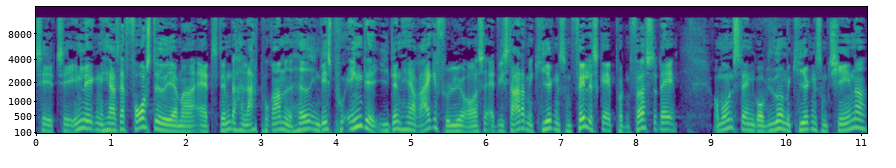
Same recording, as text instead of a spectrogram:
til, til indlæggene her, så der forestillede jeg mig, at dem, der har lagt programmet, havde en vis pointe i den her rækkefølge også, at vi starter med kirken som fællesskab på den første dag, om onsdagen går videre med kirken som tjener,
